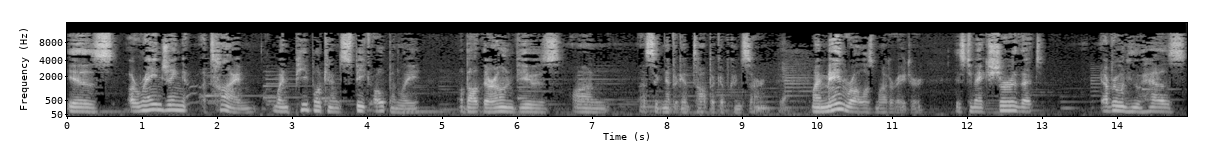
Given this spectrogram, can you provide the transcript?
is arranging a time when people can speak openly about their own views on a significant topic of concern. Yeah. My main role as moderator is to make sure that everyone who has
